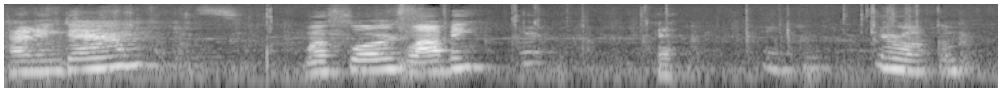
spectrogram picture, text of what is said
Heading down. What floor? Lobby? Yep. Yeah. Thank you. You're welcome.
